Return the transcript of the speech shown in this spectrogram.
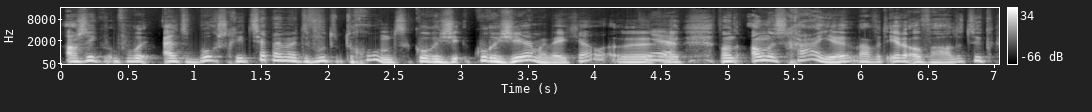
als ik bijvoorbeeld uit de bocht schiet, zet mij met de voet op de grond. Corrigeer, corrigeer me, weet je wel. Eh, want anders ga je, waar we het eerder over hadden, natuurlijk,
